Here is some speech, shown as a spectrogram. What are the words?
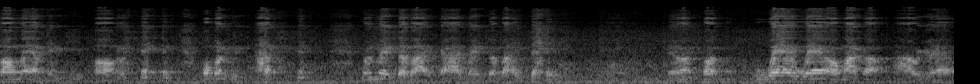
ท้องแม่มันยังขีดท้องเลยเพราะมันอึดอัด มันไม่สบายกายไม่สบายใจเดี๋ยวพอแววแววออกมาก็เอาอแล้ว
